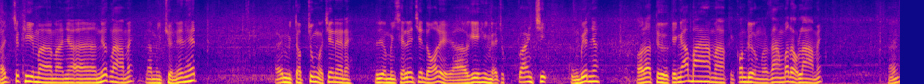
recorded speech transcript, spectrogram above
Đấy, trước khi mà mà nhà ờ, nước làm ấy là mình chuyển lên hết. Đấy, mình tập trung ở trên này này. Bây giờ mình sẽ lên trên đó để uh, ghi hình lại cho các anh chị cùng biết nhá. Đó là từ cái ngã ba mà cái con đường mà Giang bắt đầu làm ấy. Đấy.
